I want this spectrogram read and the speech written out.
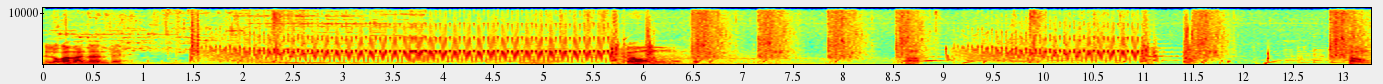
일로 가면 안 되는데. 뿅. 뿅.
